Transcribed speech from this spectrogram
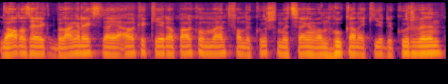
ja, dat is eigenlijk het belangrijkste. Dat je elke keer op elk moment van de koers moet zeggen van hoe kan ik hier de koers winnen.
